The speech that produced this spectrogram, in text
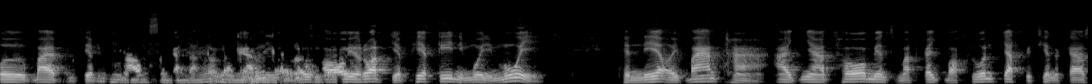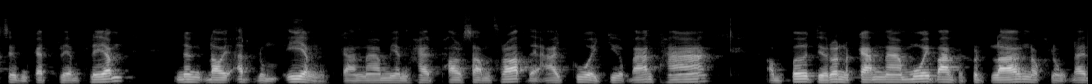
ពើបែបបន្ទាបបន្ថោកការដាក់ទណ្ឌកម្មត្រូវឲ្យរដ្ឋជាភាគីនីមួយៗធានាឲ្យបានថាអាជ្ញាធរមានសមត្ថកិច្ចរបស់ខ្លួនចាត់វិធានការស៊ើបអង្កេតភ្លាមភ្លាម និងដោយឥតលំអៀងកាលណាមានហេតុផលសមស្របដែលអាចគួរឲ្យជឿបានថាអំពើទរណកម្មណាមួយបានប្រព្រឹត្តឡើងនៅក្នុងដែន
